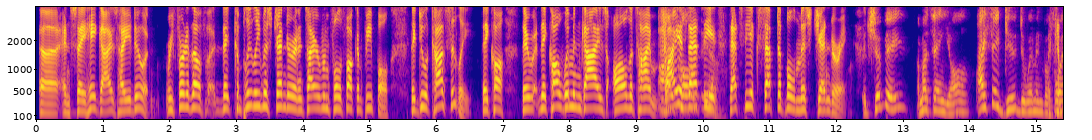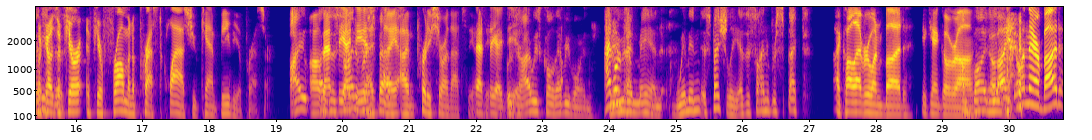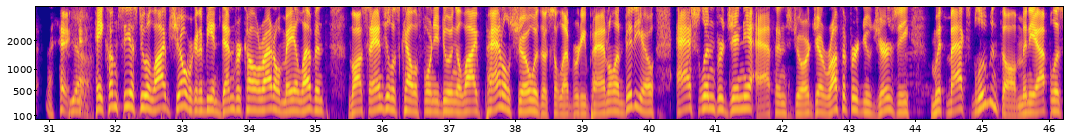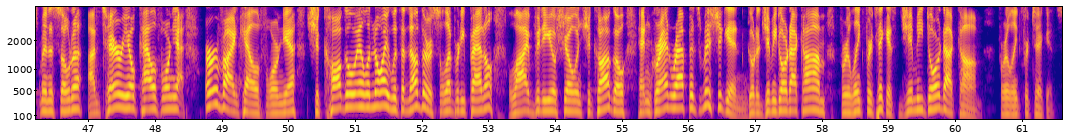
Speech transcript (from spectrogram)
uh, and say, "Hey guys, how you doing?" Refer to the they completely misgender an entire room full of fucking people. They do it constantly. They call they they call women guys all the time. I Why is that the yeah. that's the acceptable misgendering? It should be. I'm not saying y'all. I say dude to women before any of because if you're if you're from an oppressed class, you can't be the oppressor. I, Oh, as that's a the sign idea? of I, respect. I, I'm pretty sure that's the That's idea. the idea. Listen, I always called everyone I don't dude and man, women especially, as a sign of respect. I call everyone Bud. You can't go wrong. Bud, Oh, yeah. How you doing there, Bud? Yeah. Hey, come see us do a live show. We're going to be in Denver, Colorado, May 11th, Los Angeles, California, doing a live panel show with a celebrity panel and video. Ashland, Virginia, Athens, Georgia, Rutherford, New Jersey, with Max Blumenthal, Minneapolis, Minnesota, Ontario, California, Irvine, California, Chicago, Illinois, with another celebrity panel, live video show in Chicago, and Grand Rapids, Michigan. Go to jimmydore.com for a link for tickets. jimmydore.com for a link for tickets.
